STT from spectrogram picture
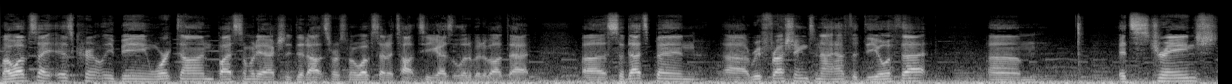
My website is currently being worked on by somebody. I actually did outsource my website. I talked to you guys a little bit about that. Uh, so that's been uh, refreshing to not have to deal with that. Um, it's strange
